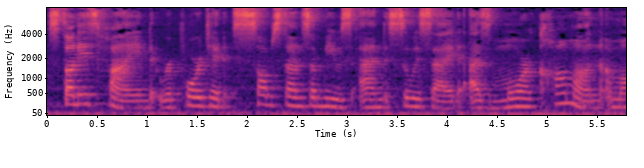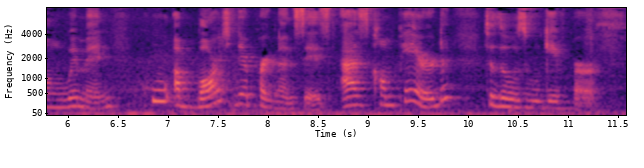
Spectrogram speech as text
studies find reported substance abuse and suicide as more common among women who abort their pregnancies as compared to those who give birth.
